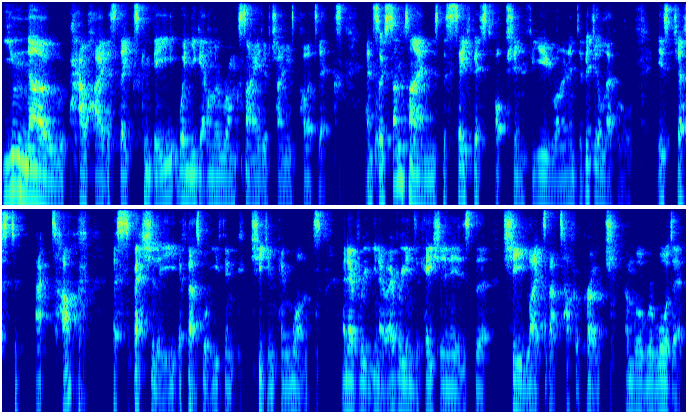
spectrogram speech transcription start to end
You know how high the stakes can be when you get on the wrong side of Chinese politics. And so sometimes the safest option for you on an individual level is just to act tough, especially if that's what you think Xi Jinping wants. And every, you know, every indication is that Xi likes that tough approach and will reward it.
